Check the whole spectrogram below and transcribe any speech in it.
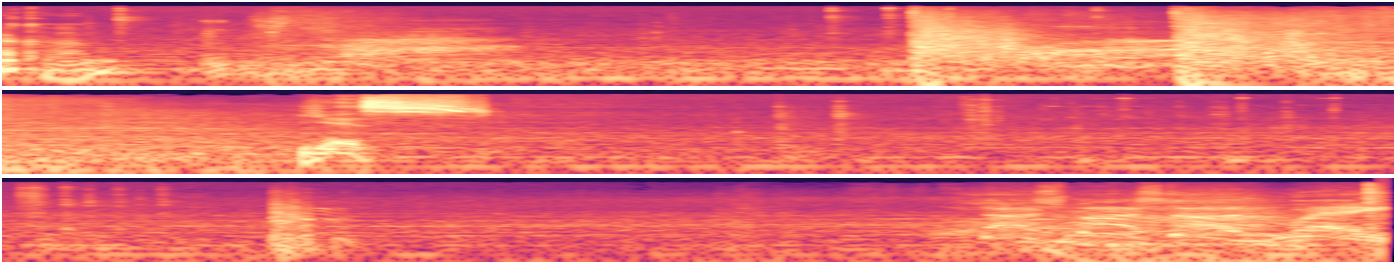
Na komm. Yes. Das war's dann, Wade.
